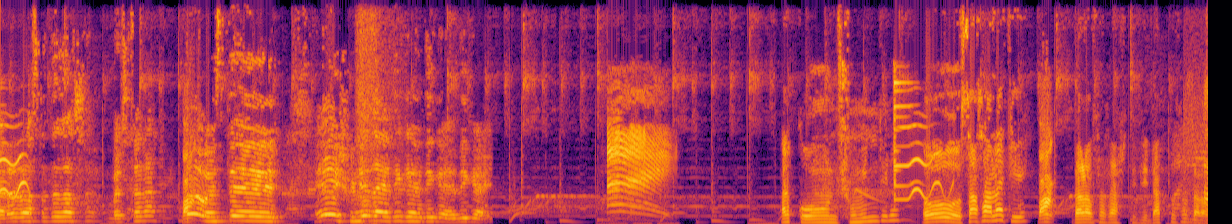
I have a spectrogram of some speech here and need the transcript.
আরে রাস্তাতে যাচ্ছে? বেসতে না? বেসতে এই শুনে যায় এদিকে এদিকে এদিকে। আর কোন সুমিন দিল? ও চাচা নাকি? দাঁড়াও চাচা আসতেছি। ডাক্তার দাঁড়াও।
